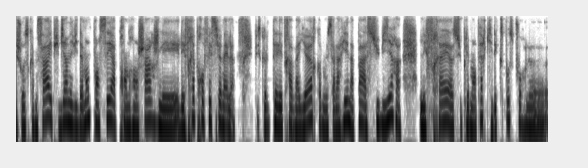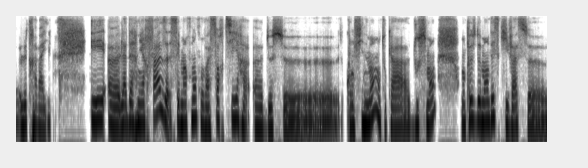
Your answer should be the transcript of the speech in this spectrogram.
choses comme ça. Et puis, bien évidemment, penser à prendre en charge les, frais professionnels, puisque le télétravailleur, comme le salarié, n'a pas à subir les frais supplémentaires qu'il expose pour le, travail. Et euh, la dernière phase, c'est maintenant qu'on va sortir euh, de ce confinement, en tout cas doucement. On peut se demander ce qui va se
